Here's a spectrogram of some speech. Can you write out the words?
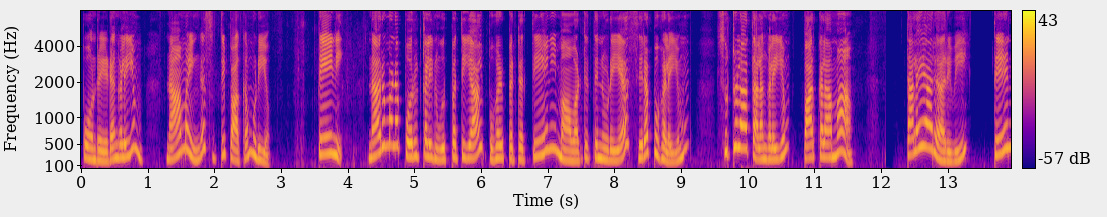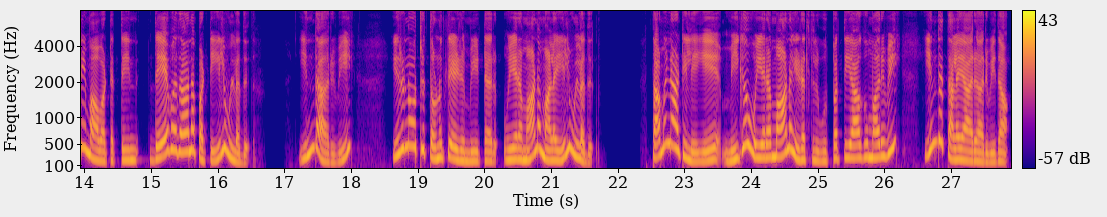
போன்ற இடங்களையும் நாம இங்க சுத்தி பார்க்க முடியும். தேனி நறுமணப் பொருட்களின் உற்பத்தியால் புகழ்பெற்ற தேனி மாவட்டத்தினுடைய சிறப்புகளையும் சுற்றுலா தலங்களையும் பார்க்கலாமா? தலையாறு அருவி தேனி மாவட்டத்தின் தேவதானப்பட்டியில் உள்ளது. இந்த அருவி இருநூற்று தொண்ணூத்தேழு மீட்டர் உயரமான மலையில் உள்ளது. தமிழ்நாட்டிலேயே மிக உயரமான இடத்தில் உற்பத்தியாகும் அருவி இந்த தலையாறு அருவிதான்.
